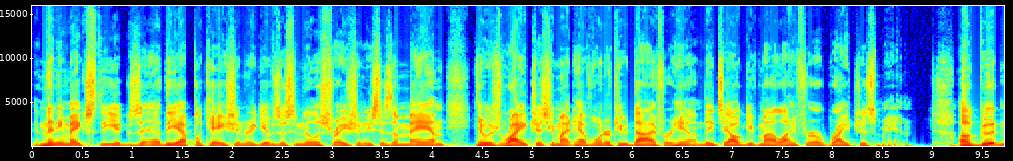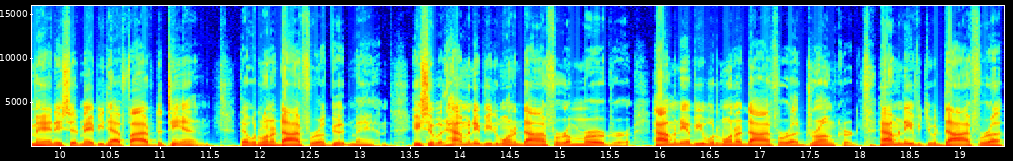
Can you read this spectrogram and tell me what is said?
And then he makes the exa- the application, or he gives us an illustration. He says, "A man who is righteous, you might have one or two die for him." They'd say, "I'll give my life for a righteous man." A good man, he said, maybe you'd have five to ten that would want to die for a good man. He said, but how many of you would want to die for a murderer? How many of you would want to die for a drunkard? How many of you would die for a,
